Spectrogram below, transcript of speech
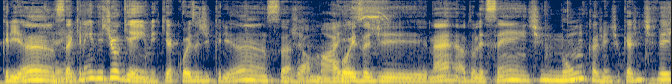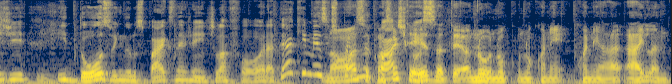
criança, é que nem videogame, que é coisa de criança, Jamais. coisa de, né, adolescente, nunca, gente. O que a gente vê de idoso indo nos parques, né, gente, lá fora, até aqui mesmo, nos Nossa, parques com aquáticos. certeza. Até no, no, no Coney Island,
